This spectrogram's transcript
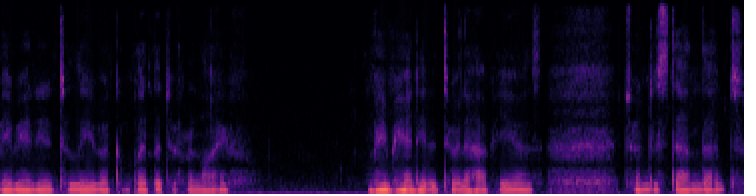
Maybe I needed to live a completely different life. Maybe I needed two and a half years to understand that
